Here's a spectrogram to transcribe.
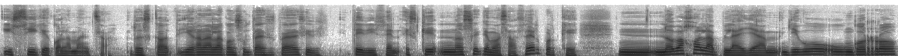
y sigue con la mancha. Entonces llegan a la consulta desesperadas y te dicen, es que no sé qué más hacer porque no bajo a la playa, llevo un gorro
